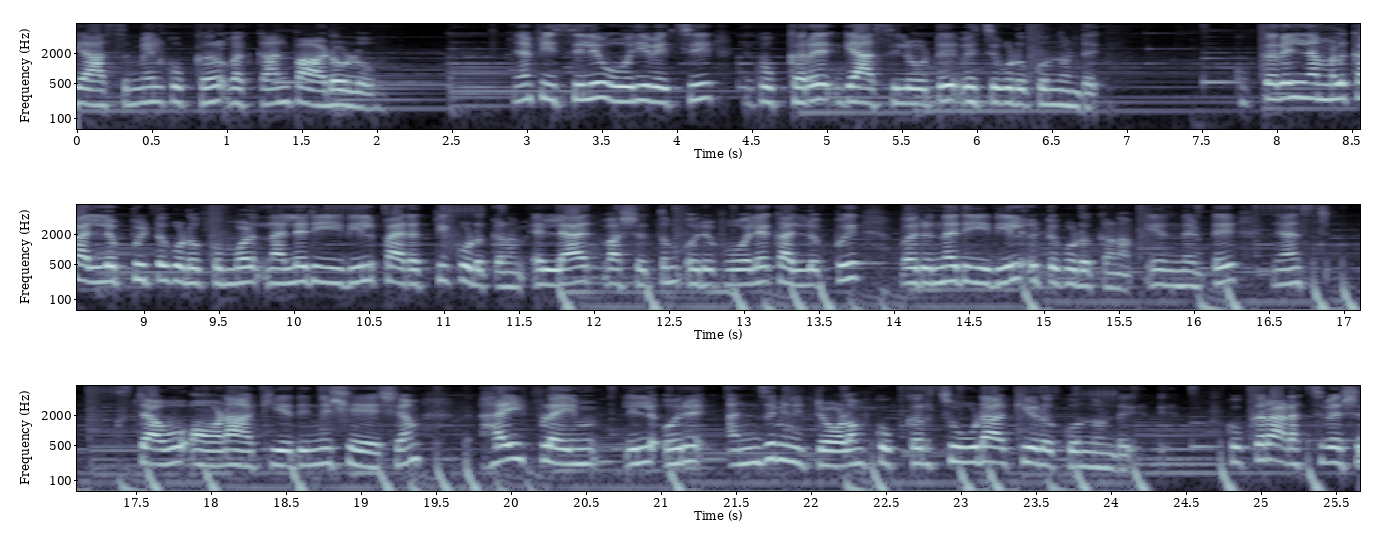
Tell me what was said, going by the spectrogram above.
ഗ്യാസുമേൽ കുക്കർ വെക്കാൻ പാടുള്ളൂ. ഞാൻ ഫിസിൽ ഊരി വെച്ച് കുക്കർ ഗ്യാസിലോട്ട് വെച്ച് കൊടുക്കുന്നുണ്ട്. കുക്കറിൽ നമ്മൾ കല്ലുപ്പിട്ട് കൊടുക്കുമ്പോൾ നല്ല രീതിയിൽ പരത്തി കൊടുക്കണം. എല്ലാ വശത്തും ഒരുപോലെ കല്ലുപ്പ് വരുന്ന രീതിയിൽ ഇട്ട് കൊടുക്കണം. എന്നിട്ട് ഞാൻ സ്റ്റൗ ഓൺ ആക്കിയതിന് ശേഷം ഹൈ ഫ്ലെയിമിൽ ഒരു അഞ്ച് മിനിറ്റോളം കുക്കർ ചൂടാക്കി എടുക്കുന്നുണ്ട് കുക്കർ അടച്ച് വെച്ച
